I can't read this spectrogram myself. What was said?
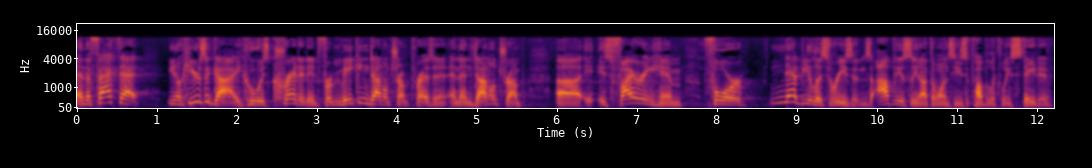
and the fact that you know here's a guy who is credited for making Donald Trump president, and then Donald Trump uh, is firing him for nebulous reasons, obviously not the ones he's publicly stated.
